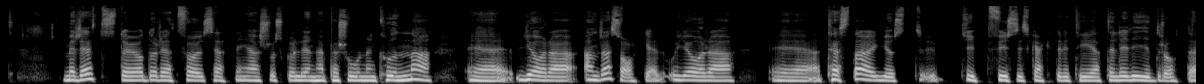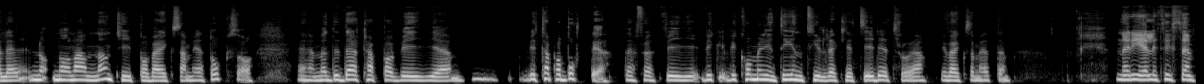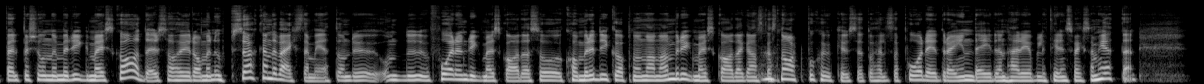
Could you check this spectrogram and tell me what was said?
med rätt stöd och rätt förutsättningar så skulle den här personen kunna eh, göra andra saker och göra, eh, testa just typ fysisk aktivitet eller idrott eller no någon annan typ av verksamhet också. Eh, men det där tappar vi, eh, vi tappar bort det därför att vi, vi, vi kommer inte in tillräckligt tidigt tror jag i verksamheten. När det gäller till exempel personer med ryggmärgsskador så har ju de en uppsökande verksamhet. Om du, om du får en ryggmärgsskada så kommer det dyka upp någon annan med ryggmärgsskada ganska mm. snart på sjukhuset och hälsa på dig och dra in dig i den här rehabiliteringsverksamheten.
